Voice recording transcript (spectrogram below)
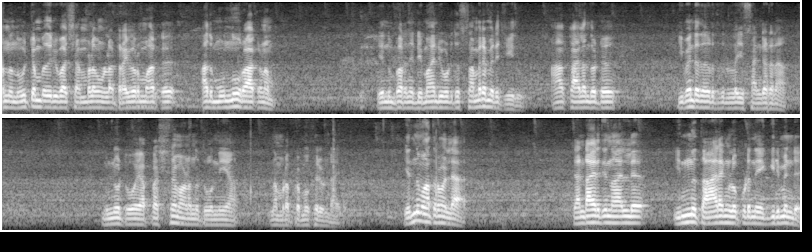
അന്ന് നൂറ്റമ്പത് രൂപ ശമ്പളമുള്ള ഡ്രൈവർമാർക്ക് അത് മുന്നൂറാക്കണം എന്നും പറഞ്ഞ് ഡിമാൻഡ് കൊടുത്ത് സമരം വരെ ചെയ്തു. ആ കാലം തൊട്ട് ഇവന്റെ നേതൃത്വത്തിലുള്ള ഈ സംഘടന മുന്നോട്ട് പോയ പ്രശ്നമാണെന്ന് തോന്നിയ നമ്മുടെ പ്രമുഖരുണ്ടായിരുന്നു എന്ന് മാത്രമല്ല രണ്ടായിരത്തി നാലിൽ ഇന്ന് താരങ്ങൾ ഒപ്പിടുന്ന എഗ്രിമെന്റ്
